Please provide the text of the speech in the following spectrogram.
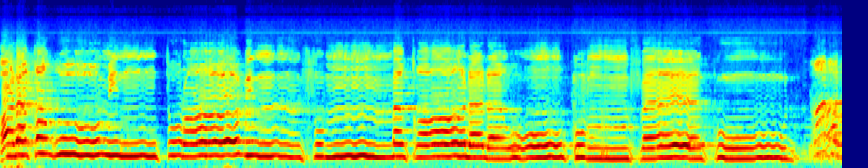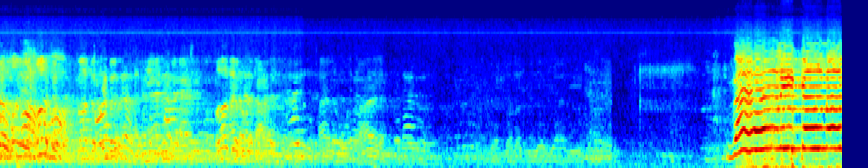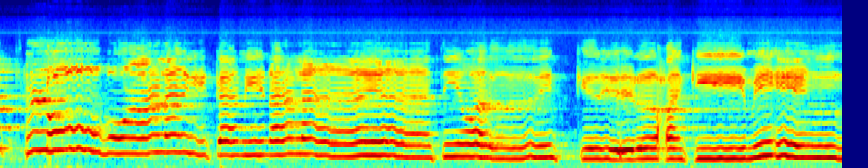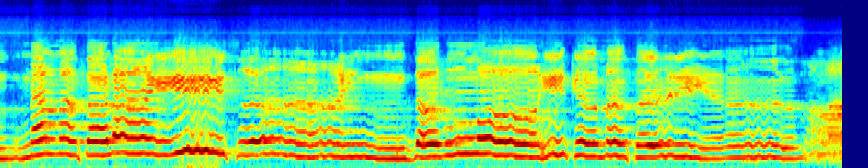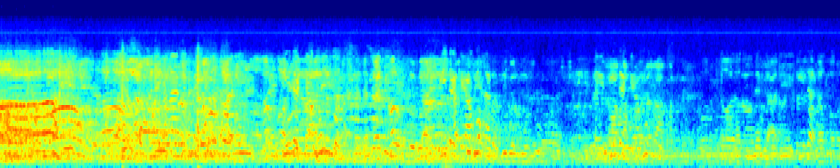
خلقه من تراب ثم قال له كن فيكون. ذلك الحكيم إن مثل عيسى عند الله كمثل آدم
